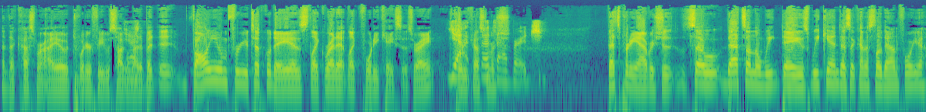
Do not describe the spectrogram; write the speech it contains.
the, the customer IO Twitter feed was talking yeah. about it. But it, volume for your typical day is like right at like forty cases, right? Yeah, 40 customers. that's average. That's pretty average. So that's on the weekdays. Weekend does it kind of slow down for you?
